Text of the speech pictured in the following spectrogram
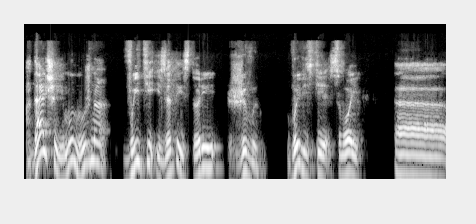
А дальше ему нужно выйти из этой истории живым, вывести свой э,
